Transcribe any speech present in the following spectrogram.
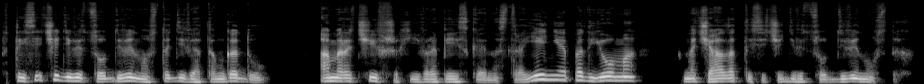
в 1999 году, омрачивших европейское настроение подъема начала 1990-х.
